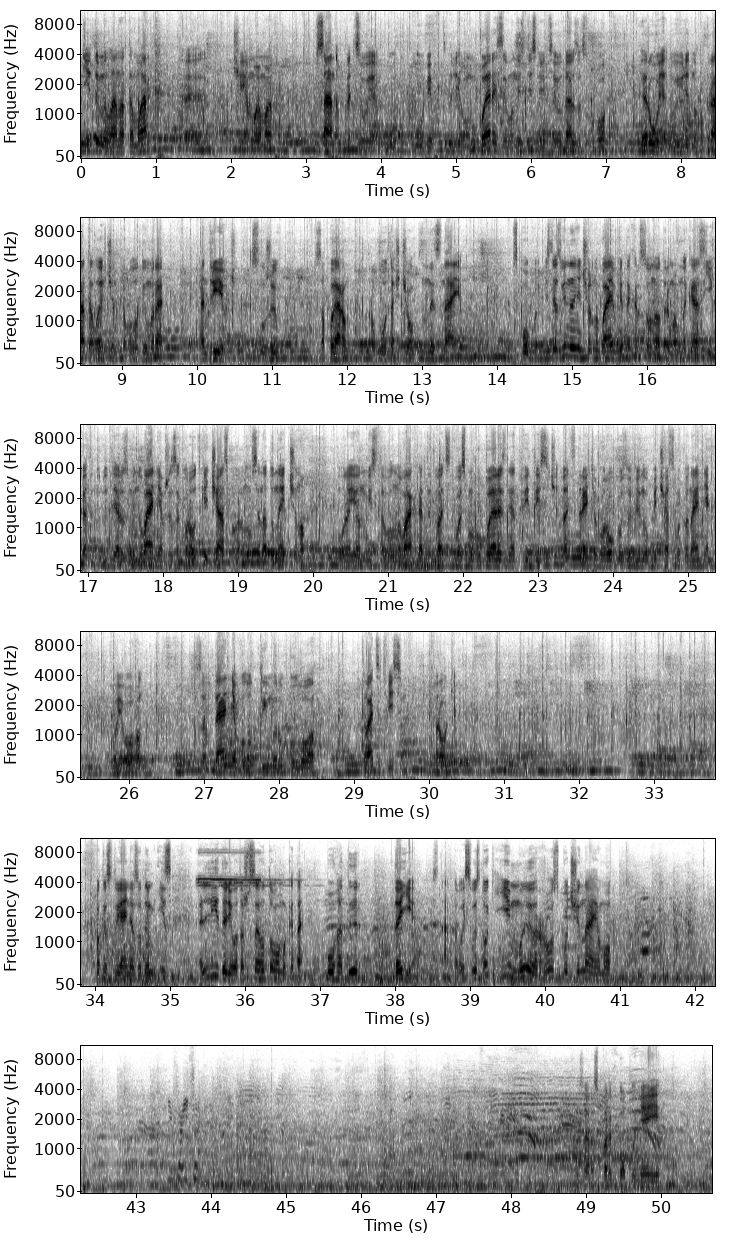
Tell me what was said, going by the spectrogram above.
Діти Мілана та Марк, е, чия мама Оксана працює у клубі на лівому березі. Вони здійснюють цей удар за свого героя, двоюрідного брата Лещенка Володимира Андрійовича. Служив сапером. Робота, що не знає спокою. Після звільнення Чорнобаївки та Херсона отримав наказ їхати туди для розмінування. Вже за короткий час повернувся на Донеччину у район міста Волноваха, де 28 березня 2023 року загинув під час виконання бойового завдання. Володимиру було 28 років. Протистояння з одним із лідерів. Отож, все готово. Микита Богатир дає стартовий свисток, і ми розпочинаємо. Зараз перехоплення і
